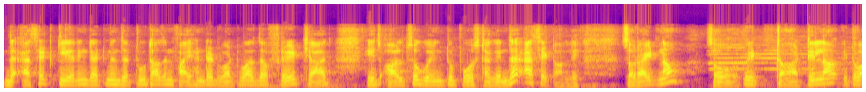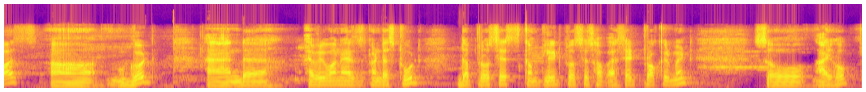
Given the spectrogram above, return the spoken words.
the asset clearing that means the 2,500 what was the freight charge is also going to post again the asset only. So right now so it uh, till now it was uh, good. And uh, everyone has understood the process complete process of asset procurement. So I hope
